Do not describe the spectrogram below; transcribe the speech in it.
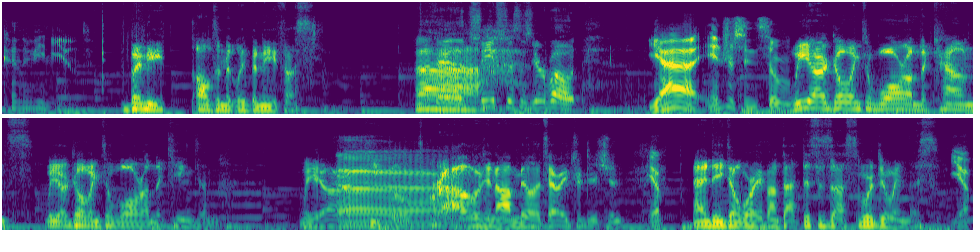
convenient. Beneath, ultimately beneath us. Okay, Ah, the Chiefs, this is your vote. Yeah, interesting. So We are going to war on the counts. We are going to war on the kingdom. We are Uh, people proud in our military tradition. Yep. Andy, don't worry about that. This is us. We're doing this. Yep,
